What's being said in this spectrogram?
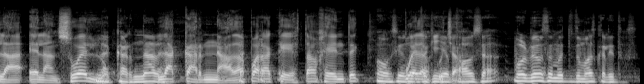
la, el anzuelo. La carnada. La carnada para que esta gente Vamos a una pueda pequeña escuchar. pausa. Volvemos en un momentito más, Carlitos.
